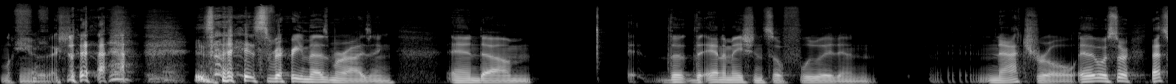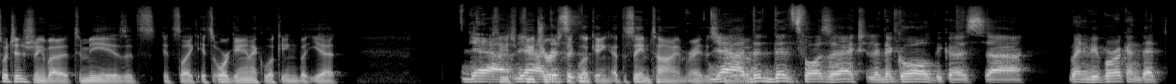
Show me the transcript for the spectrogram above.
looking at it. Actually, it's it's very mesmerizing, and um, the the animation's so fluid and natural. It was sort. That's what's interesting about it to me is it's it's like it's organic looking, but yet Yeah, fut- yeah, futuristic this- looking at the same time, right? This yeah, kind of a- that, that was uh, actually the goal because uh, when we work on that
